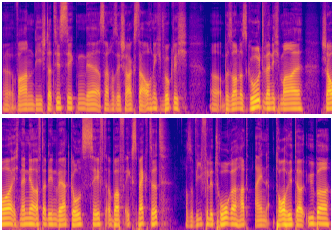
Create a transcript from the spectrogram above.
waren die Statistiken der San Jose Sharks da auch nicht wirklich äh, besonders gut. Wenn ich mal schaue, ich nenne ja öfter den Wert Goals saved above expected. Also wie viele Tore hat ein Torhüter über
